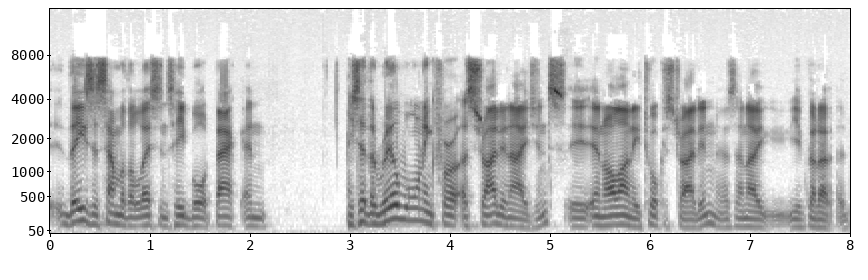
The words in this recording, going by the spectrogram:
these are some of the lessons he brought back. And he said the real warning for Australian agents, and I'll only talk Australian, as I know you've got a,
